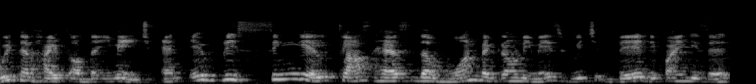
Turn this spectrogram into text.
width and height of the image and every single class has the one background image which they defined is a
